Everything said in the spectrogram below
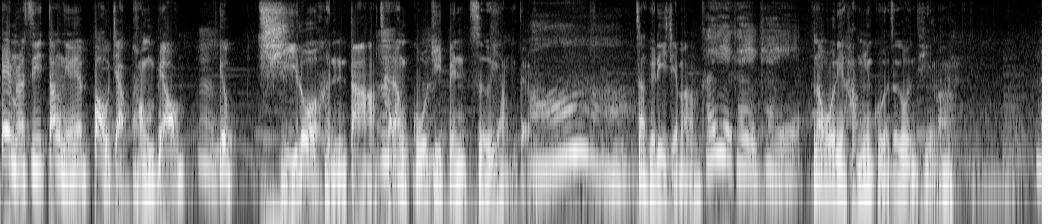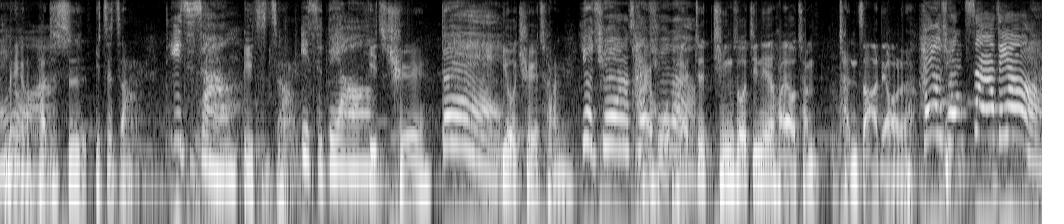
，MLCC 当年因为报价狂飙，嗯，又起落很大，才让国巨变这样的。哦，这样可以理解吗？可以，可以，可以。那我问你，航运股有这个问题吗？没有，它就是一直涨，一直涨，一直涨，一直飙，一直缺，对，又缺船，又缺啊，还火，还就听说今天还有船船炸掉了，还有船炸掉，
